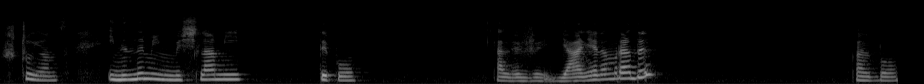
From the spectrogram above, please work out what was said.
szczując innymi myślami typu ale że ja nie dam rady? Albo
